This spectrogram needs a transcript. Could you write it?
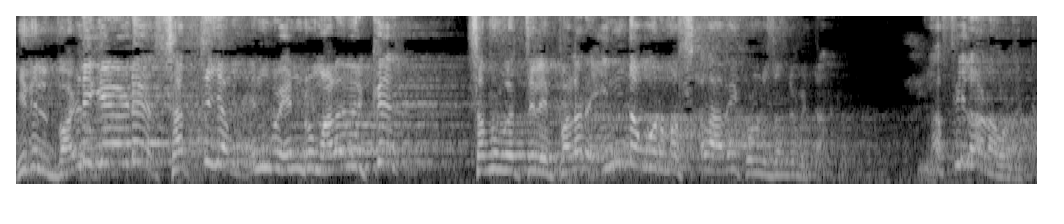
இதில் வழிகேடு சத்தியம் என்று- என்றும் அளவிற்கு சமூகத்திலே பலர் இந்த ஒரு மசாலாவை கொண்டு சென்று விட்டார் நஃபீலான உனக்கு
